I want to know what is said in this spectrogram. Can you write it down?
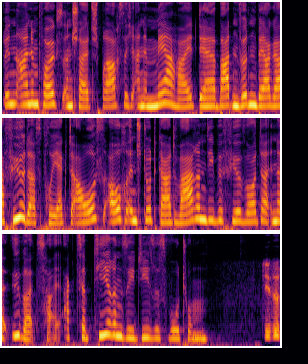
In einem Volksentscheid sprach sich eine Mehrheit der Baden-Württemberger für das Projekt aus. Auch in Stuttgart waren die Befürworter in der Überzahl. Akzeptieren Sie dieses Votum? Dieses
